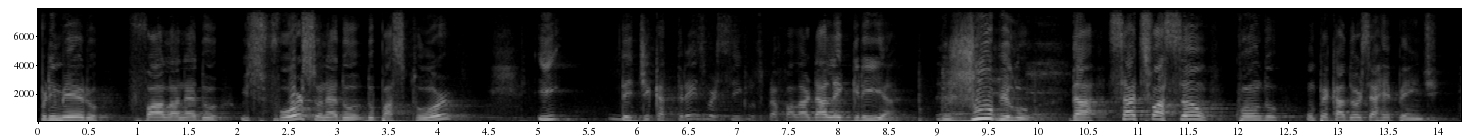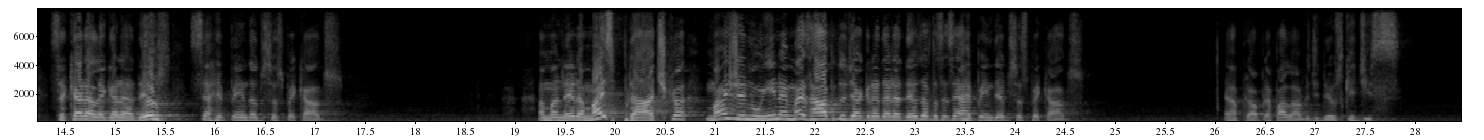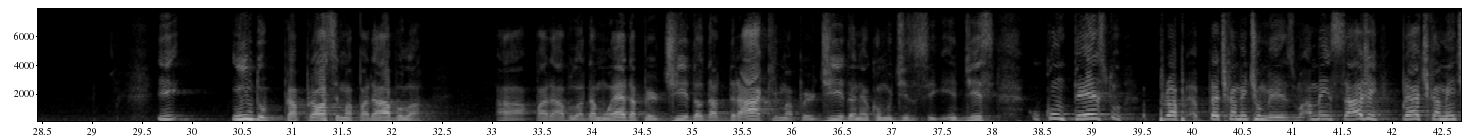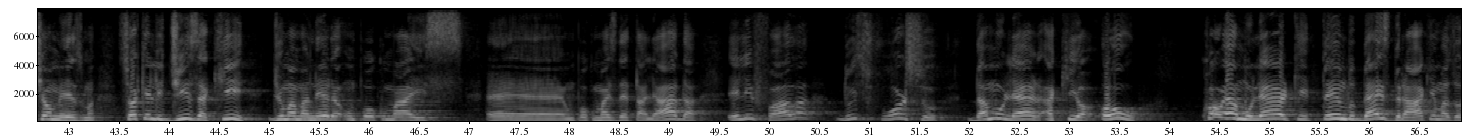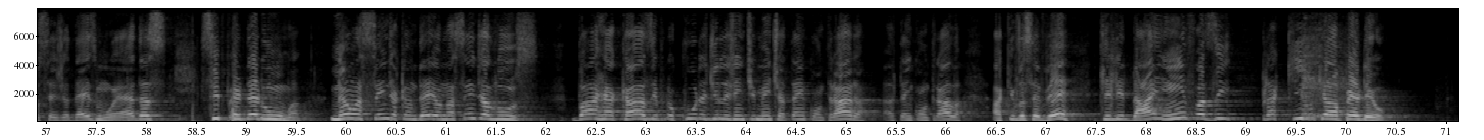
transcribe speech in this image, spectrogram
Primeiro, fala né, do esforço né, do, do pastor e dedica três versículos para falar da alegria, do júbilo, da satisfação quando um pecador se arrepende. Você quer alegrar a Deus? Se arrependa dos seus pecados a maneira mais prática, mais genuína e mais rápida de agradar a Deus é você se arrepender dos seus pecados. É a própria palavra de Deus que diz. E indo para a próxima parábola, a parábola da moeda perdida, da dracma perdida, né, como diz, diz o contexto praticamente o mesmo, a mensagem praticamente é a mesma, só que ele diz aqui de uma maneira um pouco mais é, um pouco mais detalhada, ele fala do esforço da mulher aqui, ó, ou qual é a mulher que, tendo dez dracmas, ou seja, dez moedas, se perder uma, não acende a candeia, não acende a luz, varre a casa e procura diligentemente até encontrar, até encontrá-la. Aqui você vê que ele dá ênfase para aquilo que ela perdeu,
